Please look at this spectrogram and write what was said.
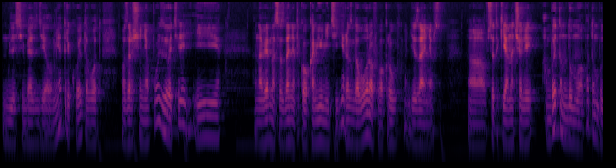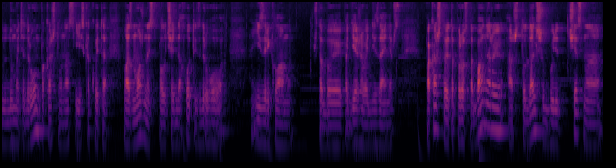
для себя сделал метрику, это вот возвращение пользователей и, наверное, создание такого комьюнити и разговоров вокруг дизайнерс. Э, Все-таки я вначале об этом думаю, а потом буду думать о другом, пока что у нас есть какая-то возможность получать доход из другого, из рекламы, чтобы поддерживать дизайнерс. Пока что это просто баннеры, а что дальше будет, честно,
